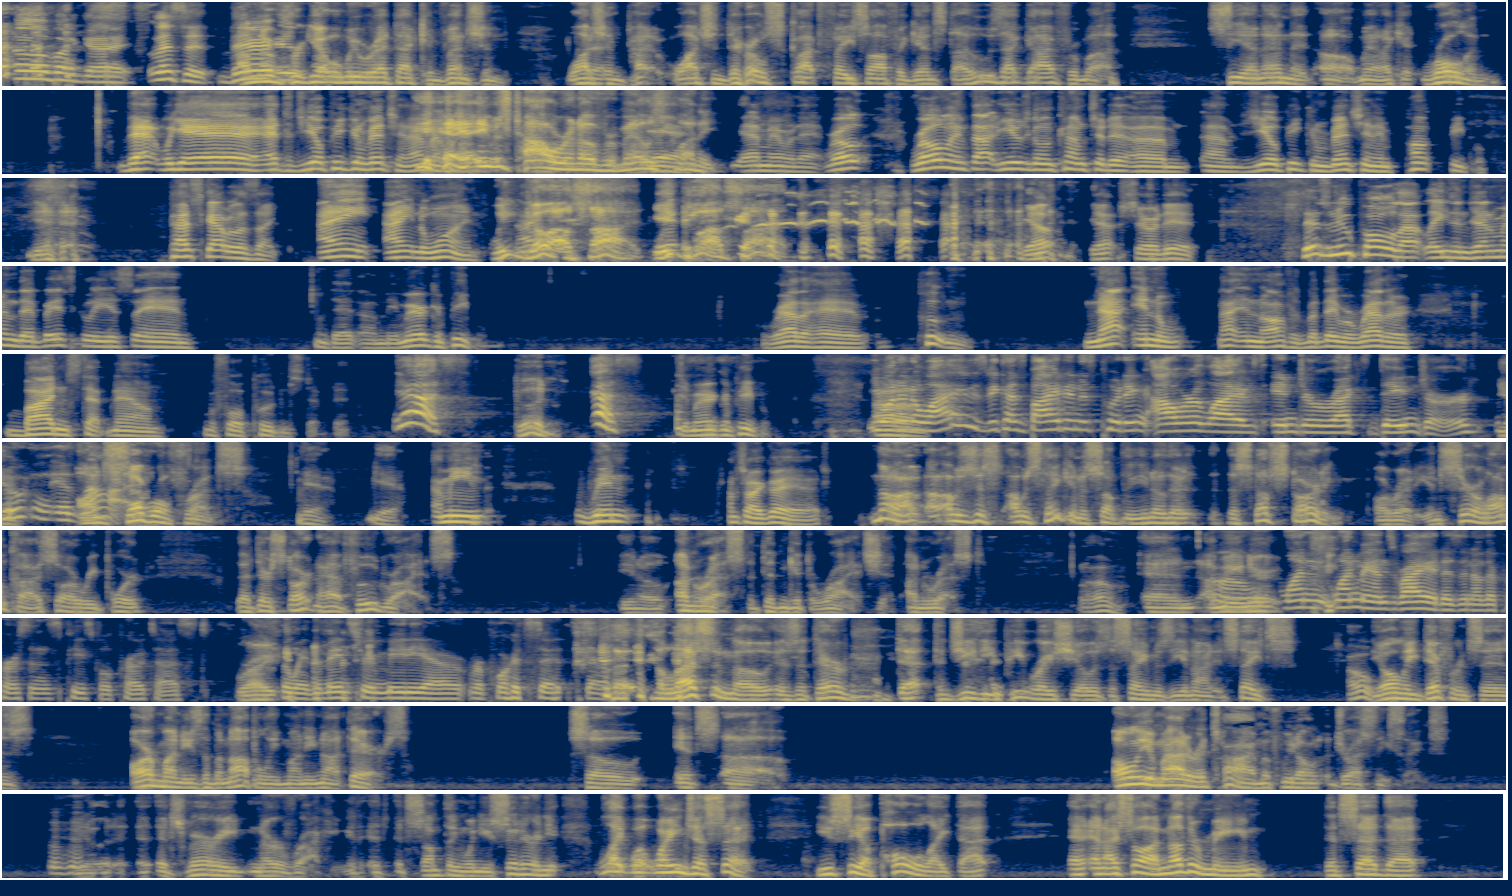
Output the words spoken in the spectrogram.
oh my god! Listen, I'll never is- forget when we were at that convention watching Pa- watching Darrell Scott face off against uh, who's that guy from uh, CNN that oh man I can't Roland. That. Yeah, at the GOP convention, I remember. Yeah, that. he was towering over. Man, it was Yeah. funny. Yeah, I remember that. Ro- Roland thought he was going to come to the um, um, GOP convention and punk people. Yeah, Pat Scott was like, I ain't I ain't the one. We can I- go outside. We can go outside. yep, yep, sure did. There's a new poll out, ladies and gentlemen, that basically is saying that um, the American people rather have Putin not in the not in the office, but they were rather Biden stepped down before Putin stepped in. Yes. Good. Yes. The American people. You want to Um, know why? It's because Biden is putting our lives in direct danger. Yeah. Putin is On not. several fronts. Yeah, yeah. I mean, when I'm sorry, go ahead. No, I, I was just I was thinking of something. You know, the the stuff's starting already in Sri Lanka. I saw a report that they're starting to have food riots. You know, unrest. It didn't get the riot yet. Unrest. Oh, and I mean, Oh, they're one one man's riot is another person's peaceful protest. Right. The way the mainstream media reports it. So the, the lesson though is that their debt to GDP ratio is the same as the United States. Oh, The only difference is our money's the monopoly money, not theirs. So it's uh only a matter of time if we don't address these things. Mm-hmm. You know, it, it- it's very nerve wracking. It, it- it's something when you sit here and you, like what Wayne just said, you see a poll like that. And, and I saw another meme that said that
